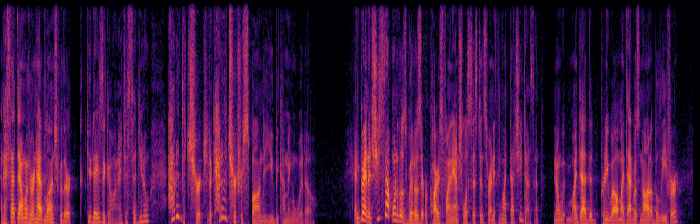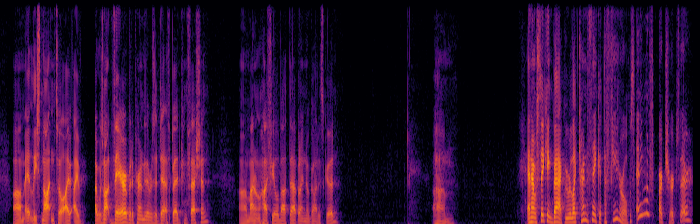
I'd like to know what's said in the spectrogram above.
and I sat down with her and had lunch with her a few days ago, and I just said, you know, how did the church, like, how did the church respond to you becoming a widow? And granted, she's not one of those widows that requires financial assistance or anything like that. She doesn't. You know, my dad did pretty well. My dad was not a believer, um, at least not until I, I, I, was not there, but apparently there was a deathbed confession. Um, I don't know how I feel about that, but I know God is good. Um, and I was thinking back, we were like trying to think at the funeral, was anyone from our church there?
